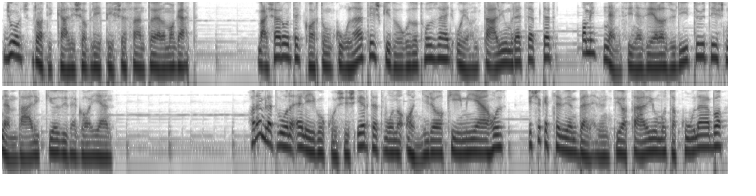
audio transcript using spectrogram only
George radikálisabb lépésre szánta el magát. Vásárolt egy karton kólát és kidolgozott hozzá egy olyan tálium receptet, ami nem színezi el az üdítőt és nem válik ki az üveg alján. Ha nem lett volna elég okos és értett volna annyira a kémiához, és csak egyszerűen beleönti a táliumot a kólába,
